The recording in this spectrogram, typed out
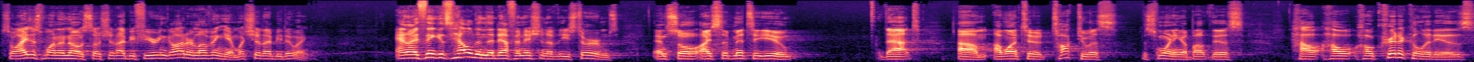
So I just want to know so, should I be fearing God or loving Him? What should I be doing? And I think it's held in the definition of these terms. And so I submit to you that um, I want to talk to us this morning about this how, how, how critical it is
